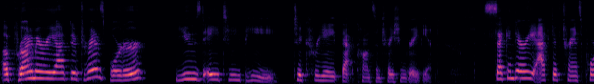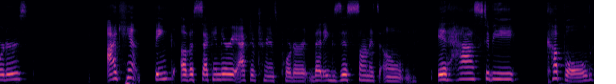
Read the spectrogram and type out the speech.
a primary active transporter used ATP to create that concentration gradient. Secondary active transporters, I can't think of a secondary active transporter that exists on its own. It has to be coupled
